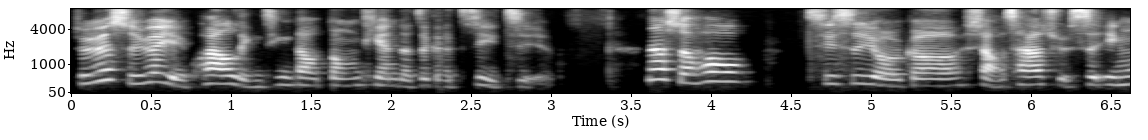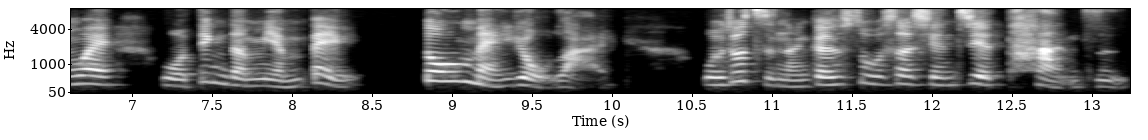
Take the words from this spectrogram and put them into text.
九月、十月也快要临近到冬天的这个季节。那时候其实有一个小插曲，是因为我订的棉被都没有来，我就只能跟宿舍先借毯子。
